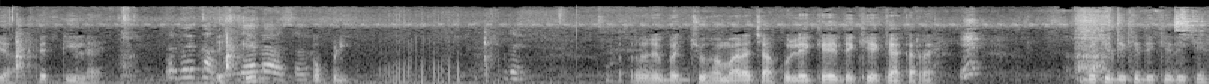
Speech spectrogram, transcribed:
यहाँ पे तिल है। इसकी पपड़ी। ये बच्चू, हमारा चाकू लेके देखिए क्या कर रहा है। देखिए देखिए देखिए देखिए।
